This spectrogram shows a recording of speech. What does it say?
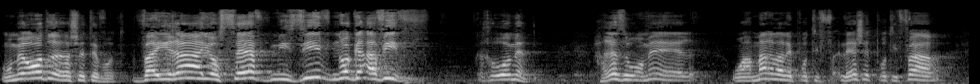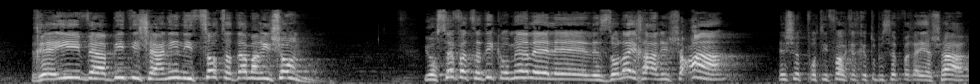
הוא אומר עוד ראשי תיבות, וירא יוסף מזיו נוגה אביו. ככה הוא אומר. אחרי זה הוא אומר, הוא אמר לה לפוטיפ... לאשת פוטיפר, ראי והביטי שאני ניצוץ אדם הראשון. יוסף הצדיק אומר לזולייך הרשעה, אשת פוטיפר, כך כתוב בספר הישר,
